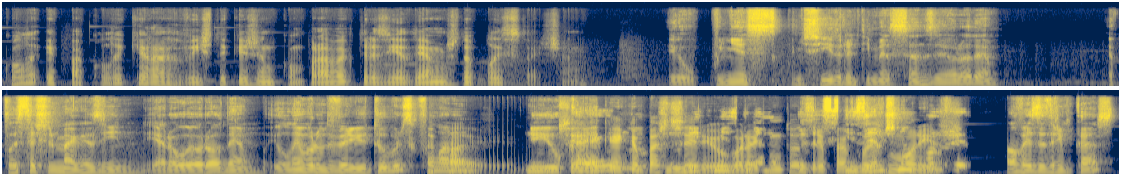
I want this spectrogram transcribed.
Qual é, epá, qual é que era a revista que a gente comprava que trazia demos da PlayStation? Eu conheço, conheci durante imensos anos a Eurodem. A PlayStation Magazine era o Eurodem. Eu lembro-me de ver youtubers que falaram Epá, no UK. sim, é que é capaz de ser. Eu agora é que me estou a tripar com as memórias. Talvez a Dreamcast?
